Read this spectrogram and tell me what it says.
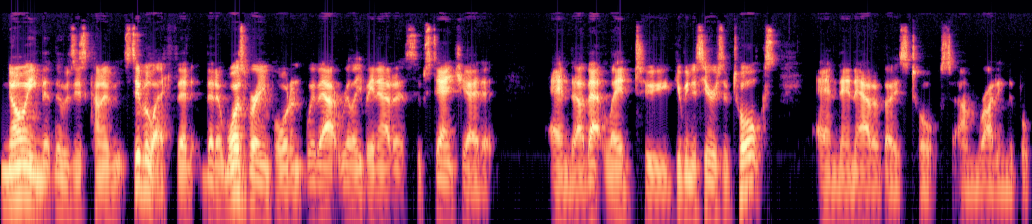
knowing that there was this kind of shibboleth that, that it was very important without really being able to substantiate it. And uh, that led to giving a series of talks, and then out of those talks, um, writing the book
